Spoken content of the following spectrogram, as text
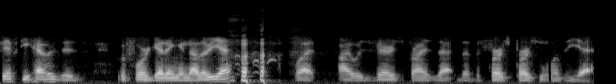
fifty houses before getting another yes. but I was very surprised that, that the first person was a yes.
